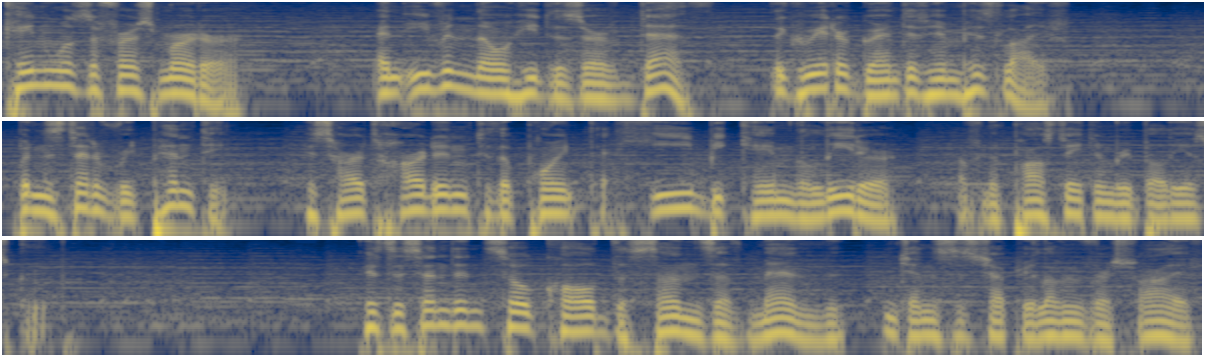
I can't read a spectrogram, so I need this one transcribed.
Cain was the first murderer, and even though he deserved death, the Creator granted him his life. But instead of repenting, his heart hardened to the point that he became the leader of an apostate and rebellious group. His descendants, so called the sons of men in Genesis chapter 11, verse 5,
